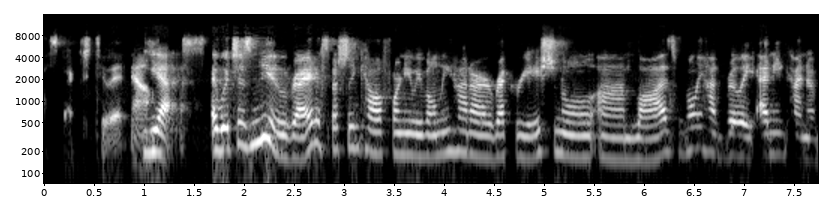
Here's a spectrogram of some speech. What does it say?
aspect to it now. Yes, which is new, right? Especially in California, we've only had our recreational um, laws. We've only had really any kind of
